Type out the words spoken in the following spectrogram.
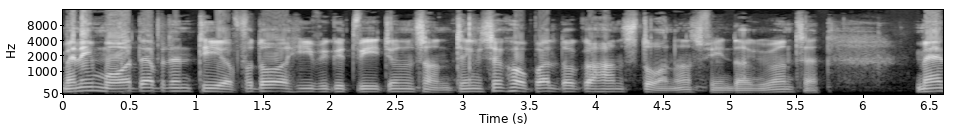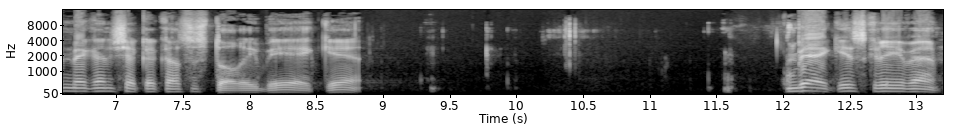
Men jeg må det på den tida, for da hiver jeg ut videoen og sånne ting. Så jeg håper at dere har en strålende fin dag uansett. Men vi kan sjekke hva som står i VG. VG skriver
